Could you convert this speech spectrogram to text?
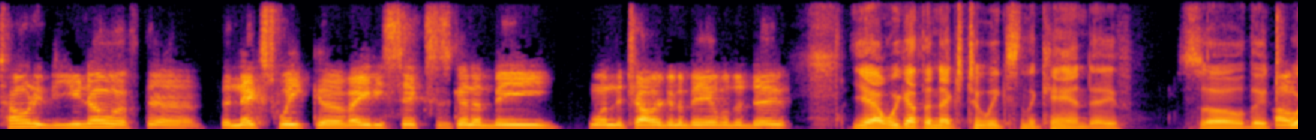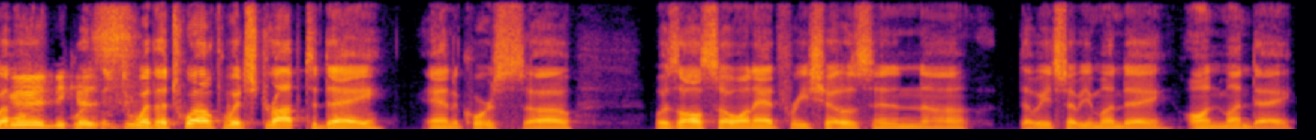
Tony, do you know if the the next week of '86 is going to be one that y'all are going to be able to do? Yeah, we got the next two weeks in the can, Dave. So the Oh, 12th, good, because- with, with the 12th, which dropped today, and of course uh, was also on ad free shows in uh, WHW Monday on Monday,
